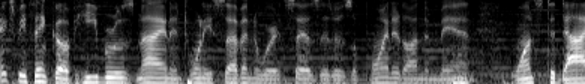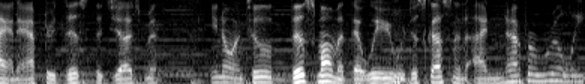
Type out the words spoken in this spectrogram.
It makes me think of Hebrews 9 and 27, where it says, It is appointed unto men mm. once to die, and after this, the judgment. You know, until this moment that we mm. were discussing it, I never really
